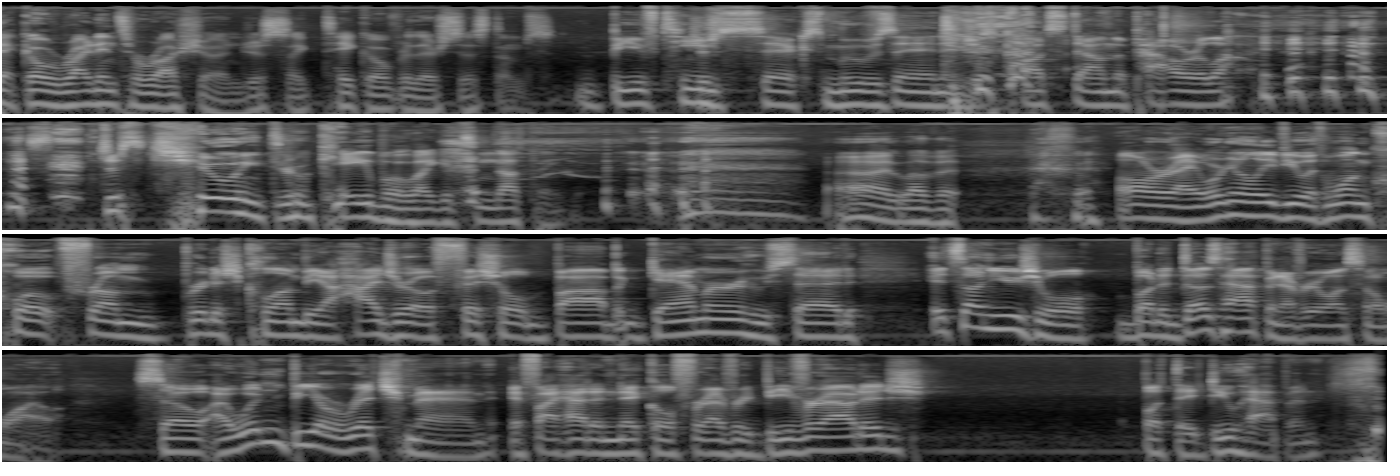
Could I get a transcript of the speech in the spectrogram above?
that go right into Russia and just like take over their systems. Beef Team Six moves in and just cuts down the power line. just chewing through cable like it's nothing. oh, I love it. All right, we're going to leave you with one quote from British Columbia Hydro official Bob Gammer, who said, It's unusual, but it does happen every once in a while. So I wouldn't be a rich man if I had a nickel for every beaver outage, but they do happen.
